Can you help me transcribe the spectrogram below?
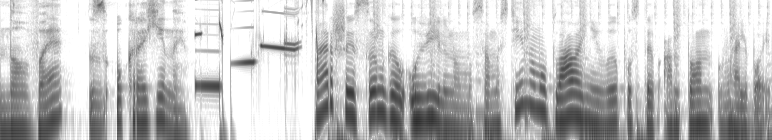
Нове з України. Перший сингл у вільному самостійному плаванні випустив Антон Вельбой.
